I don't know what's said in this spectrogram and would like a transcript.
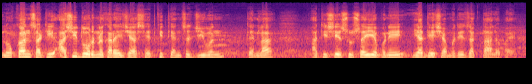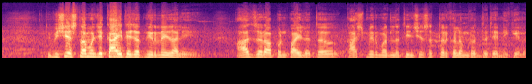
लोकांसाठी अशी धोरणं करायची असतात की त्यांचं जीवन त्यांना अतिशय सुसह्यपणे या देशामध्ये जगता आलं पाहिजे. तर विशेषतः म्हणजे काय त्याच्यात निर्णय झाले? आज जर आपण पाहिलं तर काश्मीरमधलं तीनशे सत्तर कलम रद्द त्यांनी केलं.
